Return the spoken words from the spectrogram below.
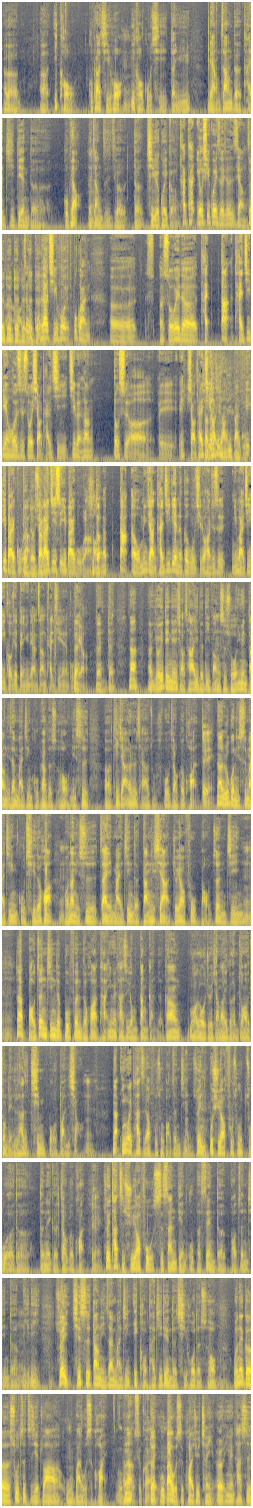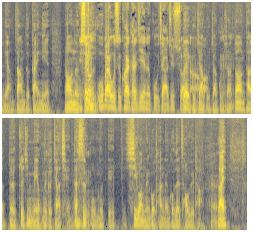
那个呃一口股票期货，一口股期等于两张的台积电的股票的这样子一个的契约规格。它它游戏规则就是这样子。对对对对，这个股票期货不管呃呃所谓的台大台积电或者是说小台积，基本上。都是呃诶诶，小台积好像一百股，一百股了。对对对，小台积是一百股了。是的。那大呃，我们讲台积电的个股期的话，就是你买进一口就等于两张台积电的股票。对对，对。那呃，有一点点小差异的地方是说，因为当你在买进股票的时候，你是呃 T 加二日才要付交割款。对。那如果你是买进股期的话，哦，那你是在买进的当下就要付保证金。嗯嗯。那保证金的部分的话，它因为它是用杠杆的。刚刚木华哥我觉得讲到一个很重要的重点，就是它是轻薄短小。嗯。那因为他只要付出保证金，所以你不需要付出足额的的那个交割款，对，所以他只需要付十三点五 percent 的保证金的比例。所以其实当你在买进一口台积电的期货的时候，我那个数字直接抓五百五十块，五百五十块，对，五百五十块去乘以二，因为它是两张的概念。然后呢，你是用五百五十块台积电的股价去算，对，股价，股价，股价。当然它的最近没有那个价钱，但是我们给希望能够它能够再超越它。来，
